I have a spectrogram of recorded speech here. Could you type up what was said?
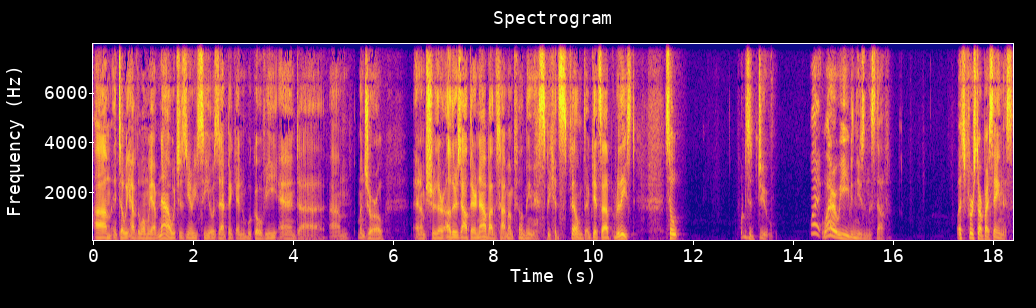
um, until we have the one we have now, which is you know you see Ozempic and Wegovy and uh, um, Mounjaro, and I'm sure there are others out there now. By the time I'm filming this, gets filmed, it gets up released. So, what does it do? Why why are we even using this stuff? Let's first start by saying this:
